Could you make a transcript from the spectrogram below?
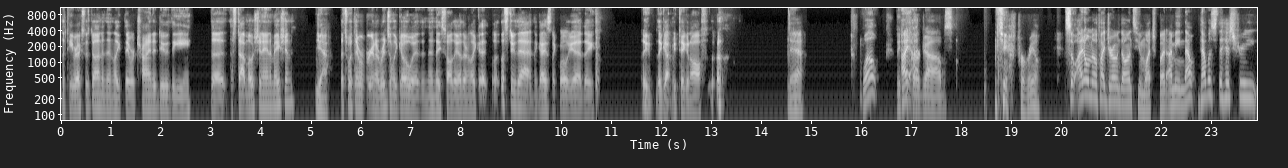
the T Rex was done, and then like they were trying to do the the the stop motion animation. Yeah. That's what they were going to originally go with, and then they saw the other and like, eh, let's do that. And the guy's like, well, yeah, they they they got me taken off. Yeah. Well, they took I- our jobs yeah, for real. So I don't know if I droned on too much, but I mean that that was the history.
